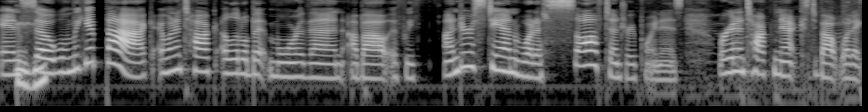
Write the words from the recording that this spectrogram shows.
And mm-hmm. so when we get back, I want to talk a little bit more then about if we understand what a soft entry point is, we're going to talk next about what a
